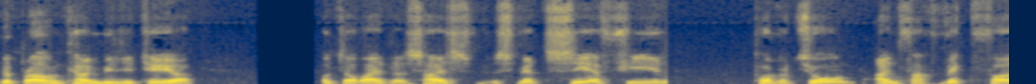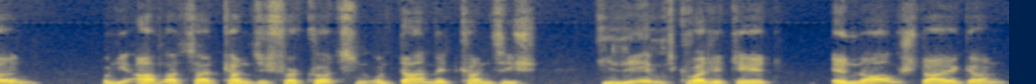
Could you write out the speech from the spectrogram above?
Wir brauchen kein Militär und so weiter. Das heißt, es wird sehr viel Produktion einfach wegfallen und die Arbeitszeit kann sich verkürzen und damit kann sich die Lebensqualität enorm steigern,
